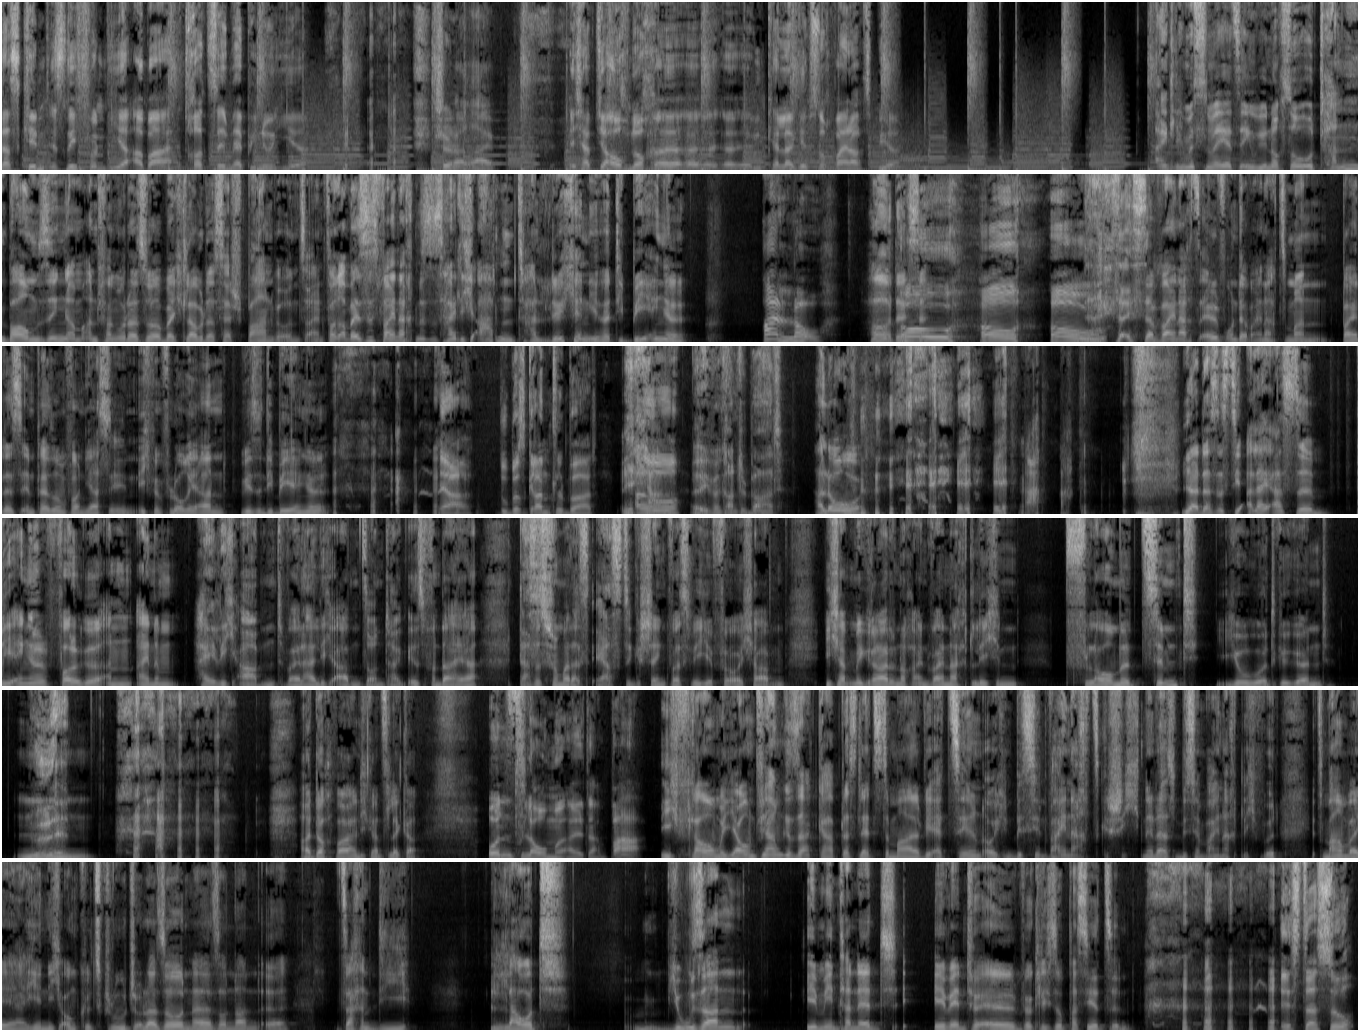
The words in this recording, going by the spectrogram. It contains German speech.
Das Kind ist nicht von dir, aber trotzdem Happy New Year. Schöner Reim. Ich hab ja auch noch, äh, äh, im Keller gibt's noch Weihnachtsbier. Eigentlich müssen wir jetzt irgendwie noch so O Tannenbaum singen am Anfang oder so, aber ich glaube, das ersparen wir uns einfach. Aber es ist Weihnachten, es ist Heiligabend. Hallöchen, ihr hört die B-Engel. Hallo. Oh, da ist, Ho, ho, ho. der, da ist der Weihnachtself und der Weihnachtsmann. Beides in Person von Yassin. Ich bin Florian, wir sind die B-Engel. Ja, du bist Grantelbart. Hallo. Ja, ich bin Grantelbart. Hallo. ja, das ist die allererste B-Engel-Folge an einem Heiligabend, weil Heiligabend Sonntag ist. Von daher, das ist schon mal das erste Geschenk, was wir hier für euch haben. Ich habe mir gerade noch einen weihnachtlichen Pflaume-Zimt-Joghurt gegönnt. Mm. ah, doch, war eigentlich ganz lecker. Und Pflaume, Alter. Bah. ich pflaume, ja. Und wir haben gesagt gehabt, das letzte Mal, wir erzählen euch ein bisschen Weihnachtsgeschichten, ne, da es ein bisschen weihnachtlich wird. Jetzt machen wir ja hier nicht Onkel Scrooge oder so, ne, sondern äh, Sachen, die laut Usern im Internet eventuell wirklich so passiert sind. Ist das so?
